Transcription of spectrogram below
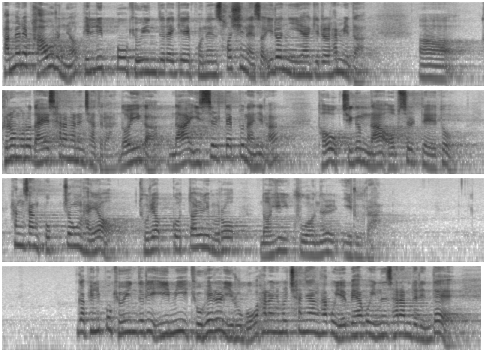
반면에 바울은요, 빌립보 교인들에게 보낸 서신에서 이런 이야기를 합니다. 어, 그러므로 나의 사랑하는 자들아, 너희가 나 있을 때뿐 아니라 더욱 지금 나 없을 때에도 항상 복종하여 두렵고 떨림으로 너희 구원을 이루라. 그러니까 빌립보 교인들이 이미 교회를 이루고 하나님을 찬양하고 예배하고 있는 사람들인데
